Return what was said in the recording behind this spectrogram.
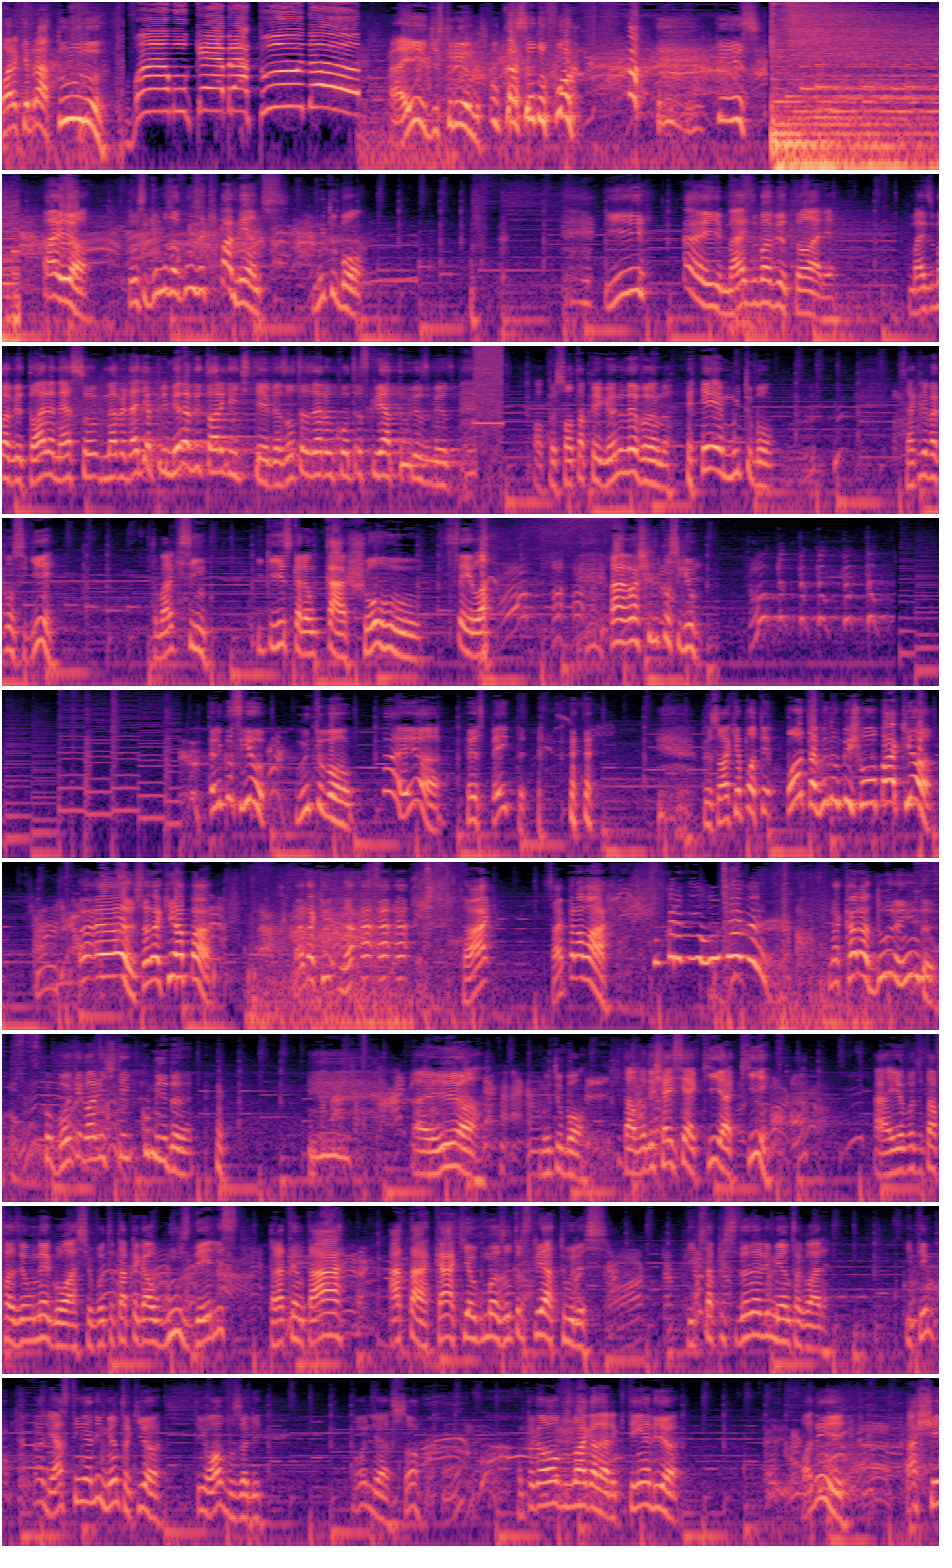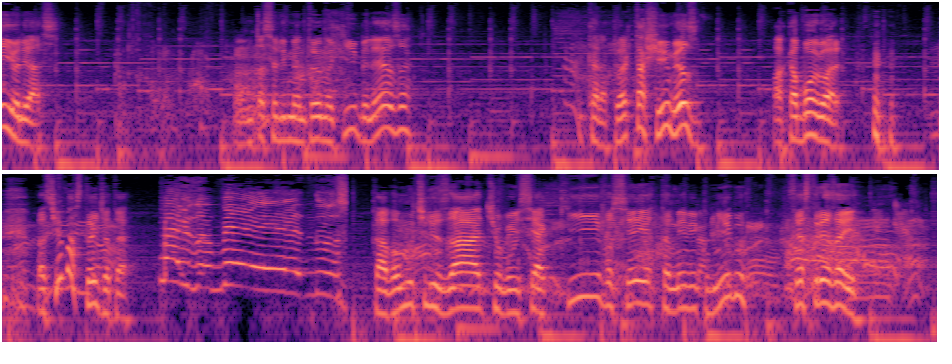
Bora quebrar tudo. Vamos quebrar tudo! Aí, destruímos. O cara saiu do fogo. que isso? Aí, ó. Conseguimos alguns equipamentos. Muito bom. E aí, mais uma vitória. Mais uma vitória, né? So- Na verdade, é a primeira vitória que a gente teve. As outras eram contra as criaturas mesmo. Ó, o pessoal tá pegando e levando. ó. Muito bom. Será que ele vai conseguir? Tomara que sim. O que, que é isso, cara? É um cachorro. Sei lá. Ah, eu acho que ele conseguiu. Ele conseguiu! Muito bom. Aí, ó. Respeita. O pessoal aqui é potente. Ô, tá vindo um bicho roubar aqui, ó. É, é, sai daqui, rapaz. Sai daqui. Ah, ah, ah, ah. Sai. Sai pra lá. O cara veio roubar, velho. Na cara dura ainda. O bom é que agora a gente tem comida, né? Aí, ó. Muito bom. Tá, vou deixar esse aqui aqui. Aí eu vou tentar fazer um negócio. Eu vou tentar pegar alguns deles pra tentar atacar aqui algumas outras criaturas. Porque a gente tá precisando de alimento agora. E tem... Aliás, tem alimento aqui, ó. Tem ovos ali. Olha só. Vamos pegar ovos lá, galera, que tem ali, ó. Podem ir. Tá cheio, aliás. Vamos tá se alimentando aqui, beleza. Cara, pior que tá cheio mesmo. Acabou agora. Mas tinha bastante até. Tá, vamos utilizar, deixa eu ver, esse aqui, você também vem comigo. Vocês três aí.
